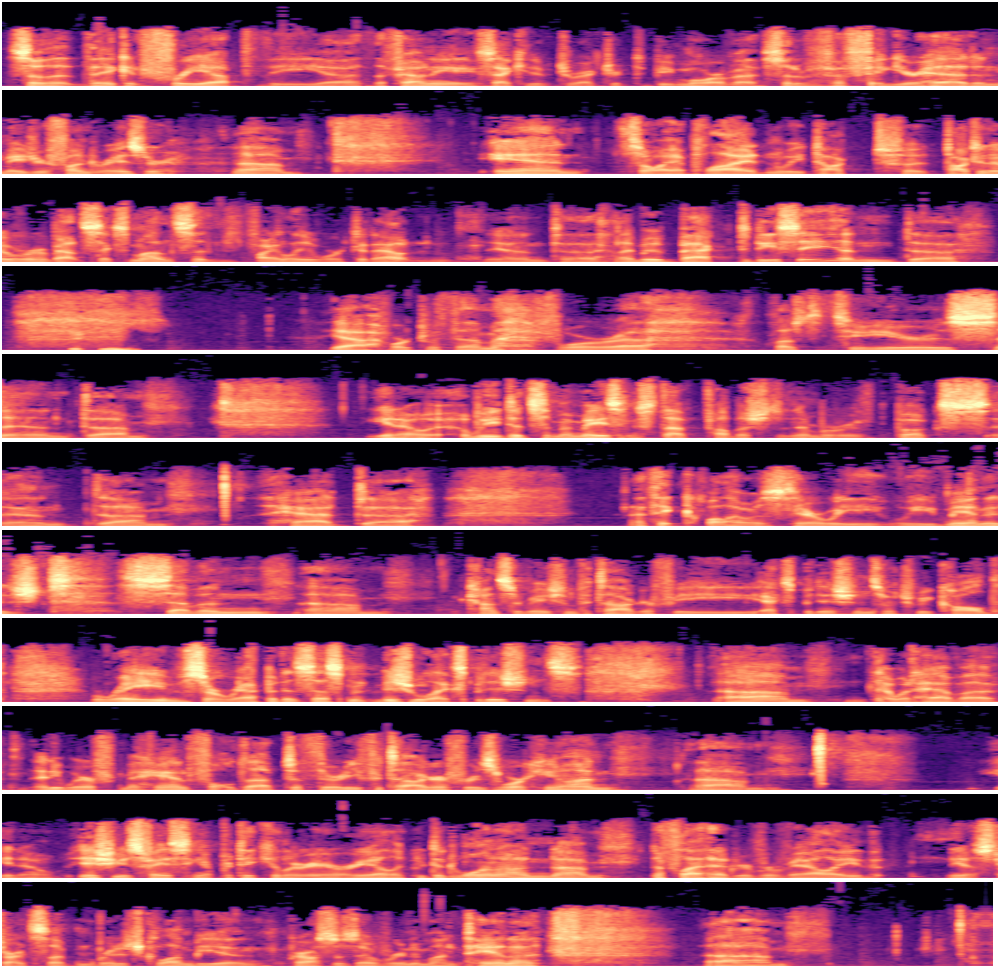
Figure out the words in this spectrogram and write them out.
so that they could free up the uh, the founding executive director to be more of a sort of a figurehead and major fundraiser. Um, and so I applied, and we talked talked it over about six months, and finally worked it out. And, and uh, I moved back to DC, and uh, yeah, worked with them for uh, close to two years, and um, you know, we did some amazing stuff, published a number of books, and um, had. I think while I was there, we we managed seven um, conservation photography expeditions, which we called RAVES or Rapid Assessment Visual Expeditions. Um, that would have a, anywhere from a handful to up to 30 photographers working on um, you know issues facing a particular area. Like we did one on um, the Flathead River Valley that you know starts up in British Columbia and crosses over into Montana.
